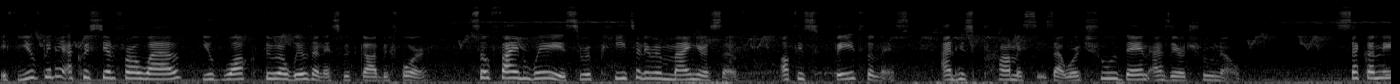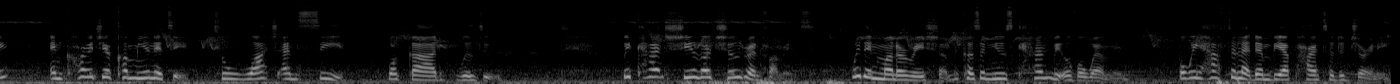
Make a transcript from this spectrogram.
If you've been a Christian for a while, you've walked through a wilderness with God before. So find ways to repeatedly remind yourself of His faithfulness and His promises that were true then as they are true now. Secondly, encourage your community to watch and see what God will do. We can't shield our children from it within moderation because the news can be overwhelming. But we have to let them be a part of the journey.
